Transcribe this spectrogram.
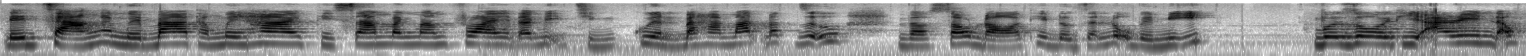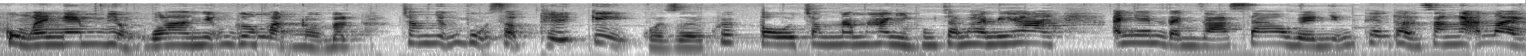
Đến sáng ngày 13 tháng 12 thì Sam Bankman-Fried đã bị chính quyền Bahamas bắt giữ và sau đó thì được dẫn độ về Mỹ. Vừa rồi thì Irene đã cùng anh em điểm qua những gương mặt nổi bật trong những vụ sập thế kỷ của giới crypto trong năm 2022. Anh em đánh giá sao về những thiên thần sang ngã này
